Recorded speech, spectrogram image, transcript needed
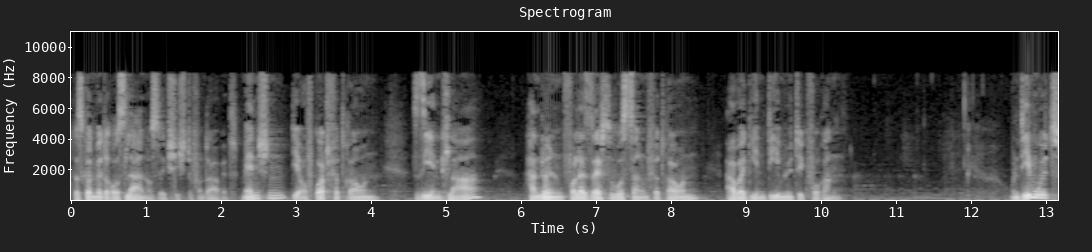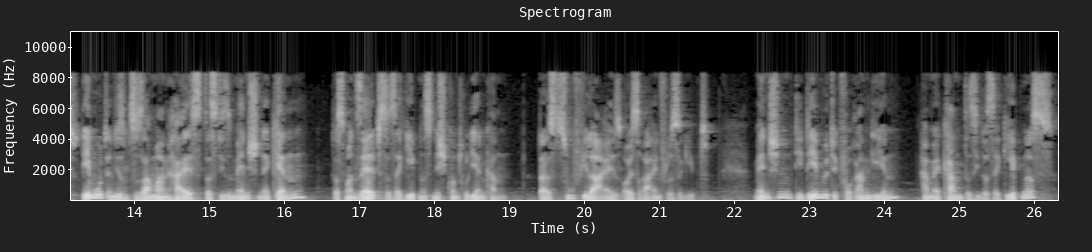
Das können wir daraus lernen aus der Geschichte von David. Menschen, die auf Gott vertrauen, sehen klar, handeln voller Selbstbewusstsein und Vertrauen, aber gehen demütig voran. Und Demut, Demut in diesem Zusammenhang heißt, dass diese Menschen erkennen, dass man selbst das Ergebnis nicht kontrollieren kann, da es zu viele äußere Einflüsse gibt. Menschen, die demütig vorangehen, haben erkannt, dass sie das Ergebnis,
